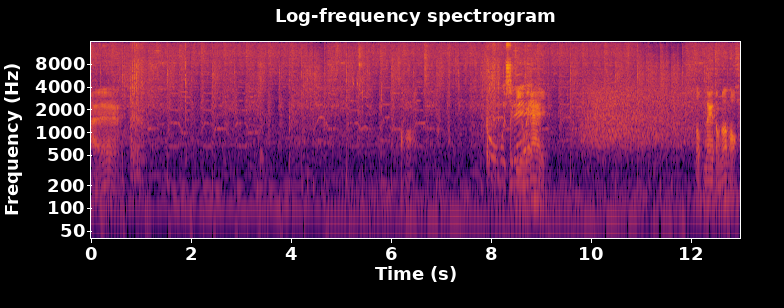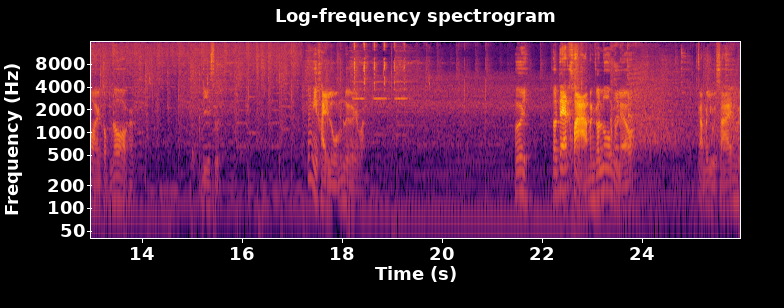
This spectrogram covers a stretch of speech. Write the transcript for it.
เออ สตีลไม่ได้ ตบในตบนอกหอคอยตบนอกครับ ดีสุด ไม่มีใครล้มเลยว่ะ เฮ้ย เราแดดขวามันก็โล่งอยู่แล้ว กลับมาอยู่ซ้ายทำไม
